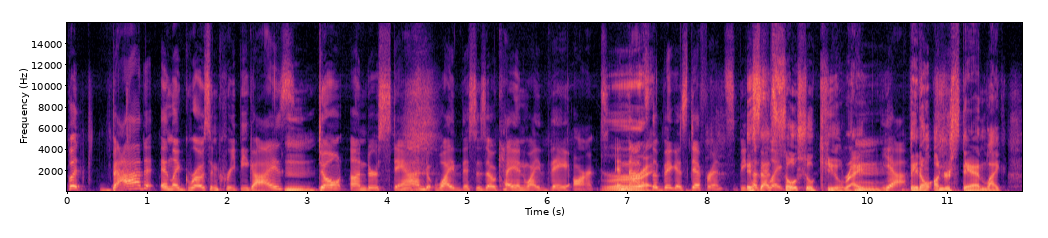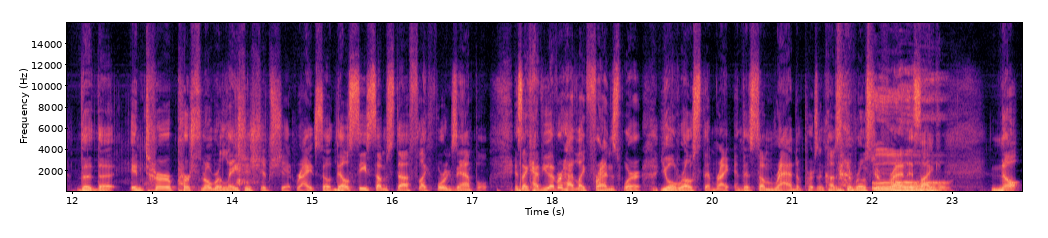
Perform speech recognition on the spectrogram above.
but bad and like gross and creepy guys Mm. don't understand why this is okay and why they aren't. And that's the biggest difference because It's that like social cue, right? Mm. Yeah. They don't understand like the the interpersonal relationship shit, right? So they'll see some stuff like for example, it's like have you ever had like friends where you'll roast them, right? And then some random person comes and roasts your friend. It's like Ooh. No,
